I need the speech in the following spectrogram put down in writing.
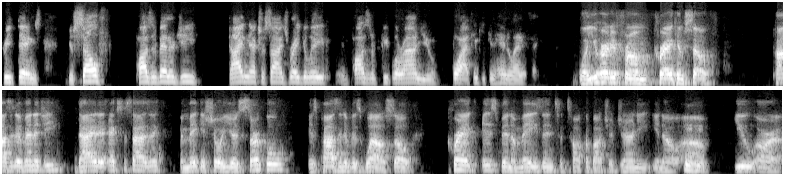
three things: yourself, positive energy, diet and exercise regularly, and positive people around you. Boy, I think you can handle anything. Well, you heard it from Craig himself. Positive energy, diet and exercising, and making sure your circle is positive as well. So, Craig, it's been amazing to talk about your journey. You know, mm-hmm. um, you are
